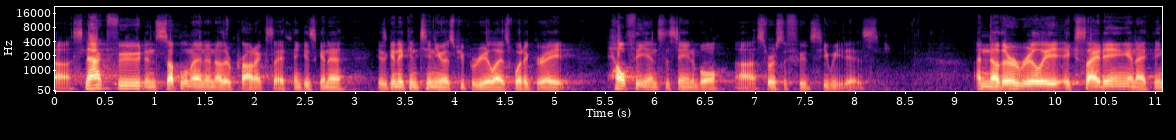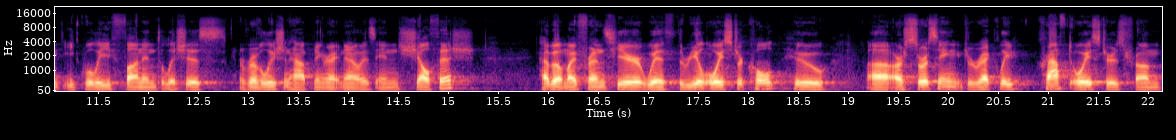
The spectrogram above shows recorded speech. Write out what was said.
uh, snack food and supplement and other products I think is going to is going to continue as people realize what a great, healthy, and sustainable uh, source of food seaweed is. Another really exciting and I think equally fun and delicious revolution happening right now is in shellfish. How about my friends here with the Real Oyster Cult, who uh, are sourcing directly craft oysters from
